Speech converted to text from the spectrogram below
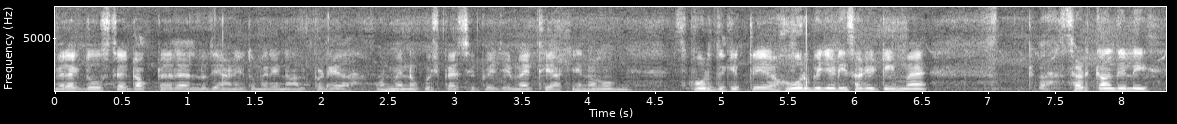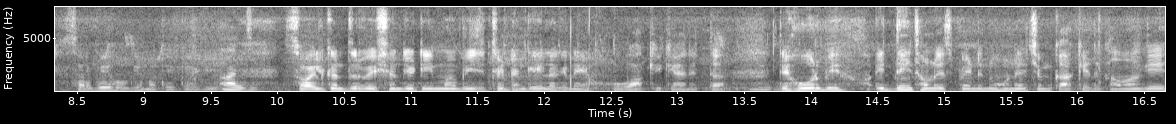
ਮੇਰਾ ਇੱਕ ਦੋਸਤ ਹੈ ਡਾਕਟਰ ਹੈ ਲੁਧਿਆਣੇ ਤੋਂ ਮੇਰੇ ਨਾਲ ਪੜਿਆ ਹੁਣ ਮੈਨੂੰ ਕੁਝ ਪੈਸੇ ਭੇਜੇ ਮੈਂ ਇੱਥੇ ਆ ਕੇ ਇਹਨਾਂ ਨੂੰ ਸਪੁਰਦ ਕੀਤੇ ਆ। ਹੋਰ ਵੀ ਜਿਹੜੀ ਸਾਡੀ ਟੀਮ ਹੈ ਸੜਕਾਂ ਦੇ ਲਈ ਸਰਵੇ ਹੋ ਗਏ ਮਤੇ ਪੈ ਗਏ। ਹਾਂਜੀ। ਸੋਇਲ ਕੰਜ਼ਰਵੇਸ਼ਨ ਦੀ ਟੀਮਾਂ ਵੀ ਜਿੱਥੇ ਡੰਗੇ ਲੱਗਣੇ ਉਹ ਆ ਕੇ ਕਹਿ ਦਿੱਤਾ। ਤੇ ਹੋਰ ਵੀ ਇਦਾਂ ਹੀ ਤੁਹਾਨੂੰ ਇਸ ਪਿੰਡ ਨੂੰ ਹੁਣੇ ਚਮਕਾ ਕੇ ਦਿਖਾਵਾਂਗੇ।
